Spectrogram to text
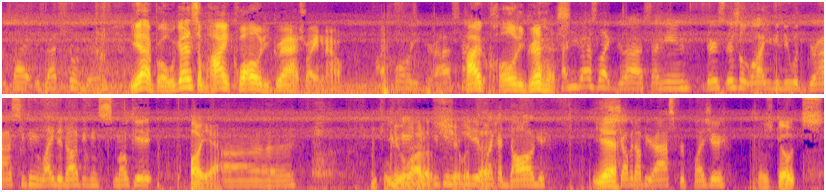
is that is that still good? Yeah, bro. We're getting some high quality grass right now. High quality grass. How High do quality how do you guys like grass? I mean, there's there's a lot you can do with grass. You can light it up. You can smoke it. Oh, yeah. Uh, You can you do can, a lot of shit with it. you can eat it that. like a dog. You yeah. Shove it up your ass for pleasure. Those goats.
